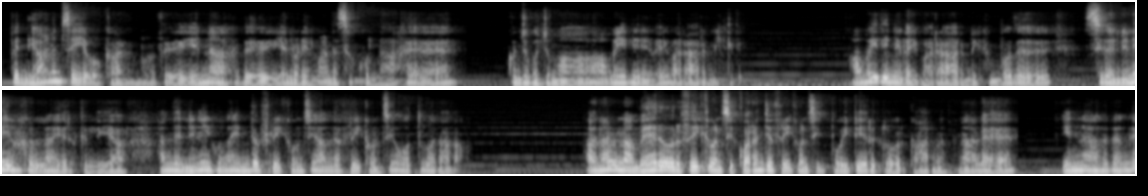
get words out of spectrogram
இப்போ தியானம் செய்ய உட்காரும்போது என்ன ஆகுது? என்னுடைய மனசுக்குள்ளாக கொஞ்சம் கொஞ்சமாக அமைதி நிலை வர ஆரம்பிக்குது. அமைதி நிலை வர ஆரம்பிக்கும்போது சில நினைவுகள்லாம் இருக்கு இல்லையா? அந்த நினைவுகள்லாம் இந்த ஃப்ரீக்குவன்சியும் அந்த ஃப்ரீக்குவன்சியும் ஒத்து வராதான் அதனால் நான் வேற ஒரு ஃப்ரீக்குவன்சி குறைஞ்ச ஃப்ரீக்குவன்சிக்கு போயிட்டே இருக்கிற ஒரு காரணத்தினால என்ன ஆகுதுங்க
